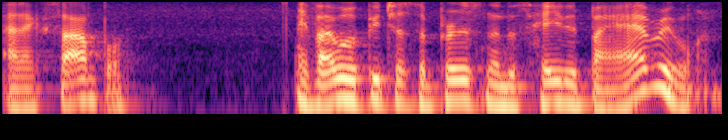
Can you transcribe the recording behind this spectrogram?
an example. If I would be just a person that is hated by everyone,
